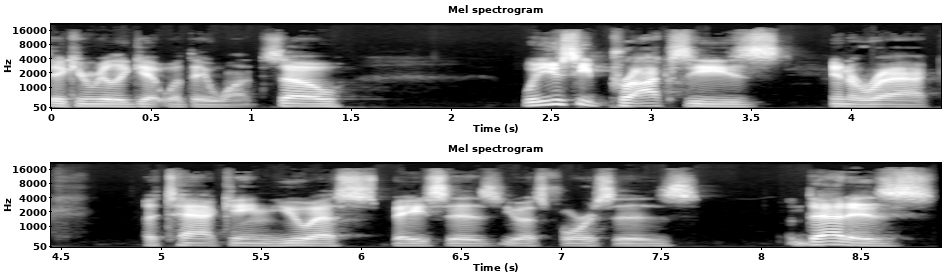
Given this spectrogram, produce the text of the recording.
they can really get what they want. So, when you see proxies in Iraq attacking U.S. bases, U.S. forces, that is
